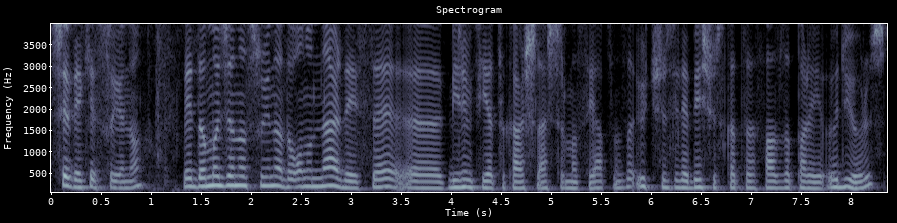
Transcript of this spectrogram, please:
Şebeke suyunu. Ve damacana suyuna da onun neredeyse e, birim fiyatı karşılaştırması yaptığımızda 300 ile 500 katı fazla parayı ödüyoruz.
